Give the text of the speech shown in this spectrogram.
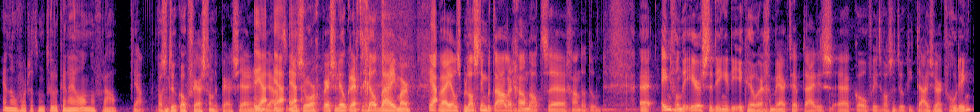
En dan wordt het natuurlijk een heel ander verhaal. Ja, het was natuurlijk ook vers van de pers. Hè? Ja, ja, De zorgpersoneel krijgt er geld bij, maar wij als belastingbetaler gaan dat, uh, gaan dat doen. Uh, een van de eerste dingen die ik heel erg gemerkt heb tijdens uh, COVID was natuurlijk die thuiswerkvergoeding.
